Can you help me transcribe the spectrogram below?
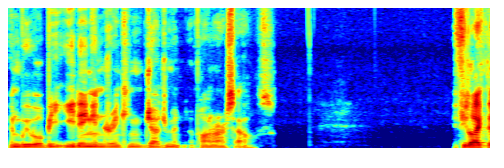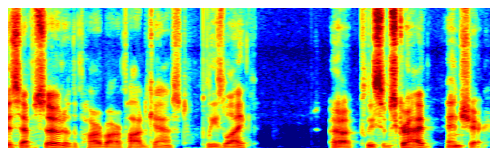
and we will be eating and drinking judgment upon ourselves. If you like this episode of the Power Bar podcast, please like, uh, please subscribe, and share.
